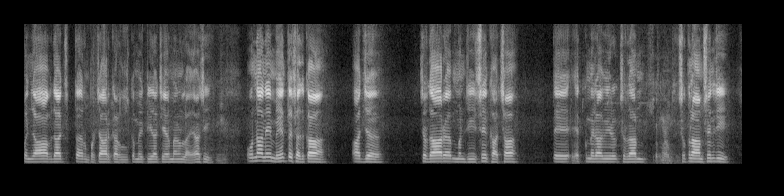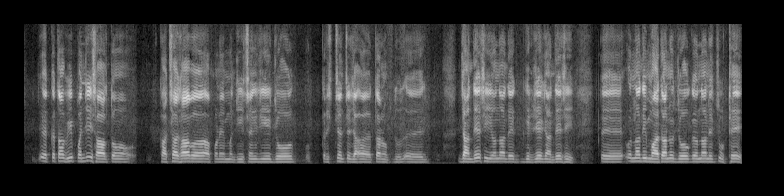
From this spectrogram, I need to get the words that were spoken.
ਪੰਜਾਬ ਦਾ ਧਰਮ ਪ੍ਰਚਾਰ ਕਰਨ ਕਮੇਟੀ ਦਾ ਚੇਅਰਮੈਨ ਲਾਇਆ ਸੀ। ਉਹਨਾਂ ਨੇ ਮਿਹਨਤ ਸਦਕਾ ਅੱਜ ਸਰਦਾਰ ਮਨਜੀਤ ਸਿੰਘ ਖਾਲਸਾ ਤੇ ਇੱਕ ਮੇਰਾ ਵੀਰ ਸਰਦਾਰ ਸਤਨਾਮ ਸਿੰਘ। ਜੀ ਇੱਕ ਤਾਂ 20 25 ਸਾਲ ਤੋਂ ਖਾਲਸਾ ਸਾਹਿਬ ਆਪਣੇ ਮਨਜੀਤ ਸਿੰਘ ਜੀ ਜੋ ਕ੍ਰਿਸਚਨ ਚ ਧਰਮ ਜਾਂਦੇ ਸੀ, ਉਹਨਾਂ ਦੇ ਗਿਰਜੇ ਜਾਂਦੇ ਸੀ ਤੇ ਉਹਨਾਂ ਦੀ ਮਾਤਾ ਨੂੰ ਜੋ ਕਿ ਉਹਨਾਂ ਨੇ ਝੂਠੇ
